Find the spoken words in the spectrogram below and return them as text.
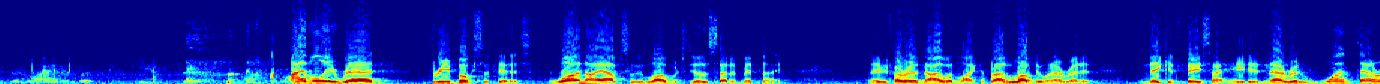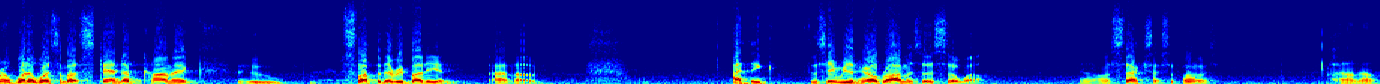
he's a writer, but you can't. Uh, I've only read three books of his. One I absolutely love, which is The Other Side of Midnight. Maybe if I read it now, I wouldn't like it, but I loved it when I read it. Naked Face, I hated. And I read one thing, I don't remember what it was, some about a stand-up comic who slept with everybody, and I don't know. I think for the same reason Harold Robbins does so well. You know, sex, I suppose. I don't know.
